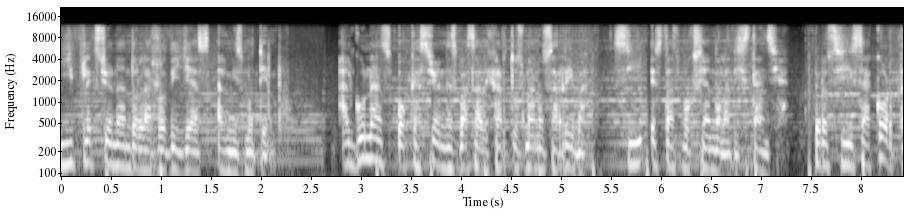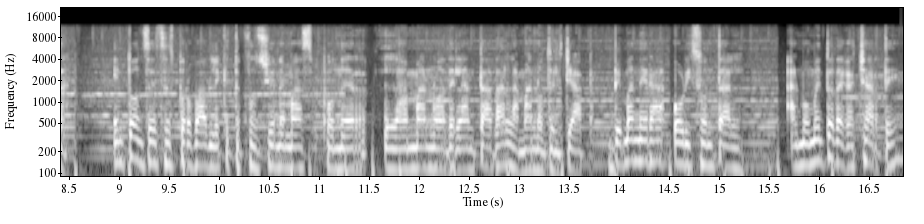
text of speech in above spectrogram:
y flexionando las rodillas al mismo tiempo. Algunas ocasiones vas a dejar tus manos arriba si estás boxeando a la distancia, pero si se acorta, entonces es probable que te funcione más poner la mano adelantada, la mano del jab, de manera horizontal al momento de agacharte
